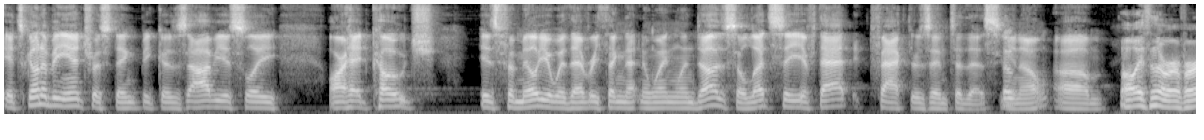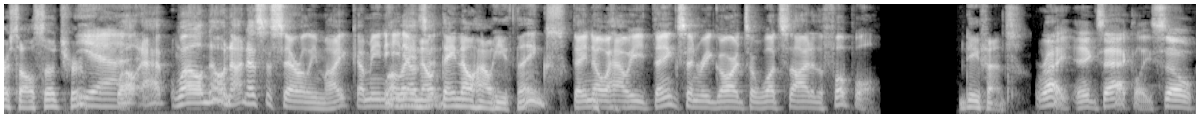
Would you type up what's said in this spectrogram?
It's going to be interesting because obviously our head coach is familiar with everything that New England does. So let's see if that factors into this. So, you know, um, well, isn't the reverse also true? Yeah. Well, uh, well, no, not necessarily, Mike. I mean, well, they know they know how he thinks. They know how he thinks in regard to what side of the football. Defense. Right. Exactly. So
